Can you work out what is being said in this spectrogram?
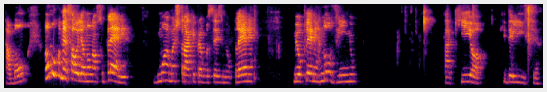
tá bom? Vamos começar olhando o nosso planner? Vou mostrar aqui para vocês o meu planner. Meu planner novinho. Tá aqui, ó. Que delícia.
